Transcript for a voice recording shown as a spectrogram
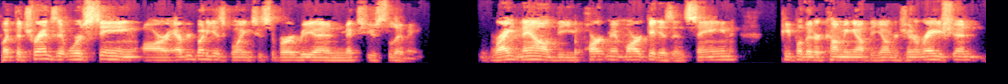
But the trends that we're seeing are everybody is going to suburbia and mixed use living right now the apartment market is insane people that are coming up the younger generation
